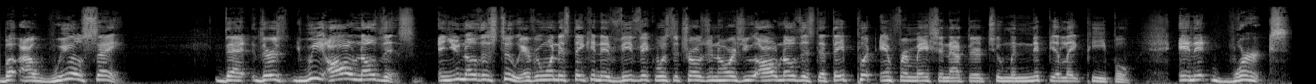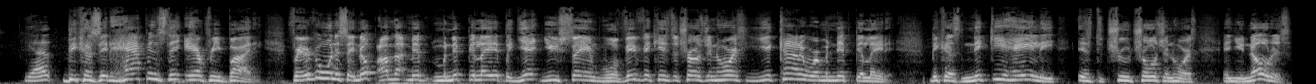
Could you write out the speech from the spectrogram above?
But I will say that there's we all know this and you know this too. Everyone is thinking that vivek was the trojan horse. You all know this that they put information out there to manipulate people and it works. Yep. because it happens to everybody. For everyone to say nope i'm not ma- manipulated but yet you saying well vivek is the trojan horse you kind of were manipulated. Because nikki haley is the true trojan horse. And you notice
